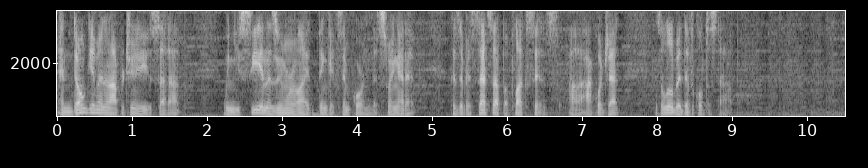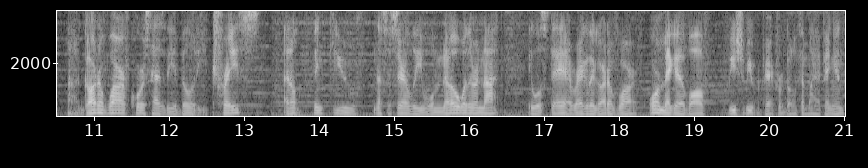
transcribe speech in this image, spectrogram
And don't give it an opportunity to set up. when you see an Azumarill, I think it's important to swing at it, because if it sets up a plus six uh, Aqua Jet, it's a little bit difficult to stop. Uh, Gardevoir, of course, has the ability Trace. I don't think you necessarily will know whether or not it will stay a regular Gardevoir or Mega Evolve. But you should be prepared for both, in my opinion.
